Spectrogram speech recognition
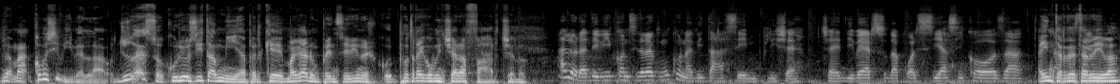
Ma come si vive là? Giusto adesso curiosità mia, perché magari un pensierino potrei cominciare a farcelo. Allora devi considerare comunque una vita semplice, cioè diverso da qualsiasi cosa. A internet arriva?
